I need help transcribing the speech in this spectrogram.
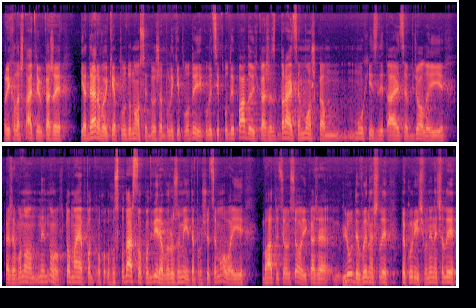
приїхала з штатів каже: є дерево, яке плодоносить дуже великі плоди. І коли ці плоди падають, каже, збирається мошка, мухи злітаються, бджоли. І каже, воно не ну, хто має под- господарство подвір'я, ви розумієте, про що це мова. І багато цього всього. І каже, люди винайшли таку річ. Вони почали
